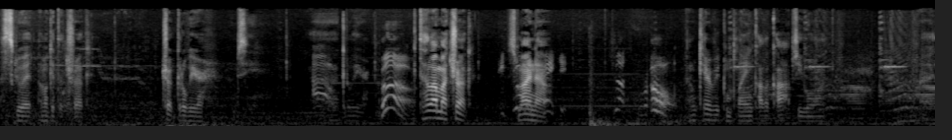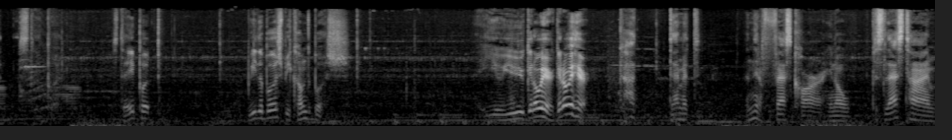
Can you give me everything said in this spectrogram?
Screw it. I'm gonna get the truck. Truck, get over here. Let me see. Uh, get over here. Get the hell out of my truck. It's mine now. Oh. I don't care if you complain. Call the cops you want. Alright, stay put. Stay put. Be the bush, become the bush. You, you, you, get over here. Get over here. God damn it. I need a fast car, you know. Because last time,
